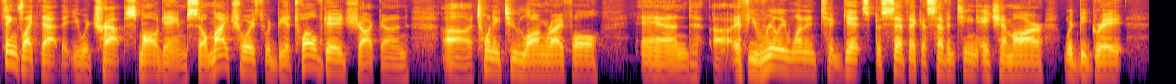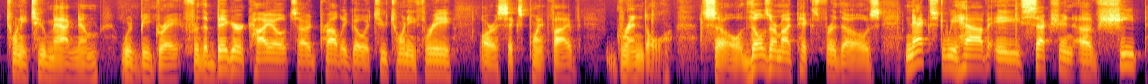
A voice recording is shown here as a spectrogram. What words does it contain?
things like that that you would trap small game. So my choice would be a 12 gauge shotgun, uh, 22 long rifle, and uh, if you really wanted to get specific, a 17 HMR would be great. 22 Magnum would be great. For the bigger coyotes, I would probably go a 223 or a 6.5 Grendel. So those are my picks for those. Next, we have a section of sheep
